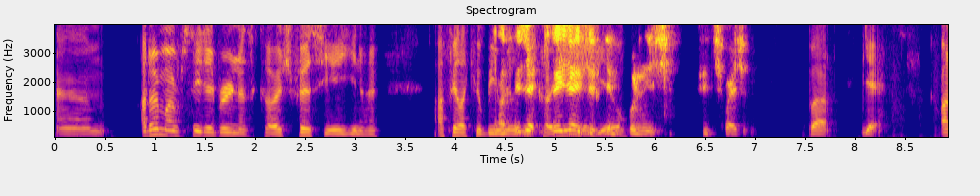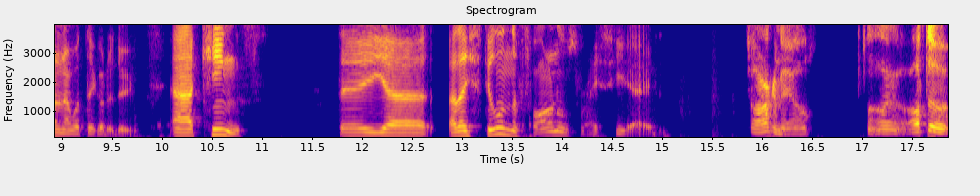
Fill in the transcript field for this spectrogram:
Um, I don't mind CJ Bruton as a coach. First year, you know, I feel like he'll be Uh, really CJ good coach in CJ's just getting put in this situation. But yeah, I don't know what they got to do. Uh, Kings, they uh, are they still in the finals race here? Aiden? I reckon they are. After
